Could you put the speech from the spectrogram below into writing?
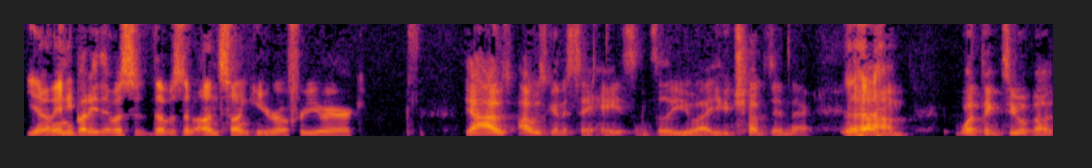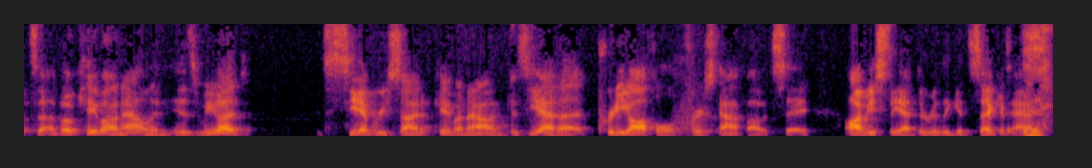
you know, anybody that was that was an unsung hero for you, Eric? Yeah, I was I was going to say Hayes until you uh, you jumped in there. um, one thing too about uh, about KeVaughn Allen is we got to see every side of KeVaughn Allen because he had a pretty awful first half, I would say. Obviously, had the really good second half,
